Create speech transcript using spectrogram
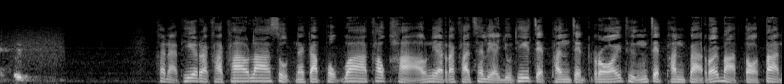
งขึ้น ขณะที่ราคาข้าวล่าสุดนะครับพบว่าข้าวขาวเนี่ยราคาเฉลี่ยอยู่ที่ 7,700 ถึง 7,800 บาทต่อตัน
